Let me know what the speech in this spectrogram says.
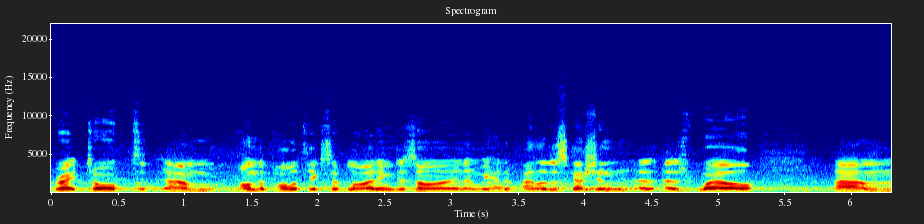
great talk to, um, on the politics of lighting design, and we had a panel discussion as, as well. Um,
